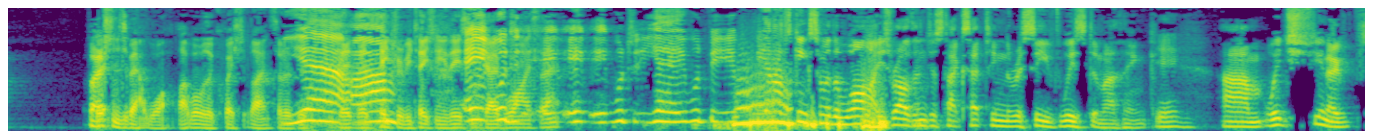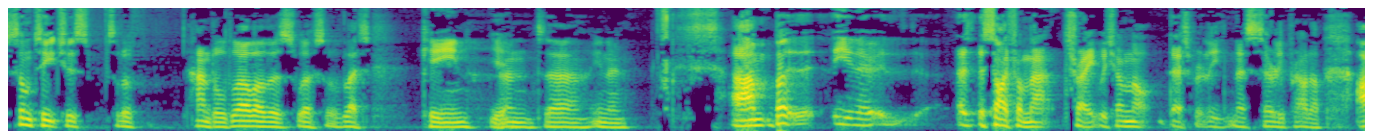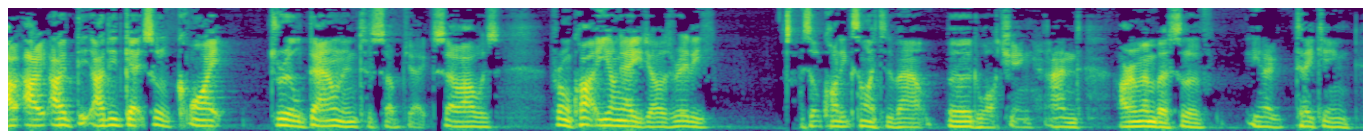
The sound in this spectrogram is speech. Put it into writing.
but, questions about what? Like, what were the questions? Like, sort of, yeah, the, the, the um, teacher would be teaching you this, and would, why is that? It, it, would, yeah, it would be, it would be asking some of the whys rather than just accepting the received wisdom. I think, yeah, um, which you know, some teachers sort of handled well, others were sort of less keen, yeah. and uh, you know, um, but you know aside from that trait, which I'm not desperately necessarily proud of, I, I, I, did, I did get sort of quite drilled down into subjects. So I was, from quite a young age, I was really sort of quite excited about bird watching. And I remember sort of, you know, taking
